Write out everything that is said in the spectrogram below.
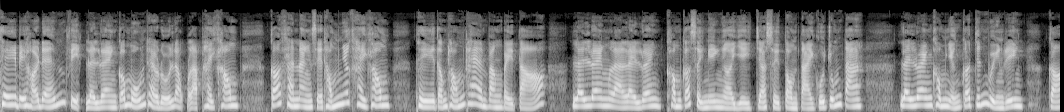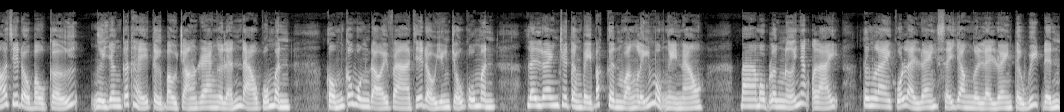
Khi bị hỏi đến việc Đài Loan có muốn theo đuổi độc lập hay không, có khả năng sẽ thống nhất hay không, thì Tổng thống Thái Anh Văn bày tỏ, Đài Loan là Đài Loan không có sự nghi ngờ gì cho sự tồn tại của chúng ta. Đài Loan không những có chính quyền riêng, có chế độ bầu cử, người dân có thể tự bầu chọn ra người lãnh đạo của mình, cũng có quân đội và chế độ dân chủ của mình. Đài Loan chưa từng bị Bắc Kinh quản lý một ngày nào. Bà một lần nữa nhắc lại, tương lai của Đài Loan sẽ do người Đài Loan tự quyết định.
